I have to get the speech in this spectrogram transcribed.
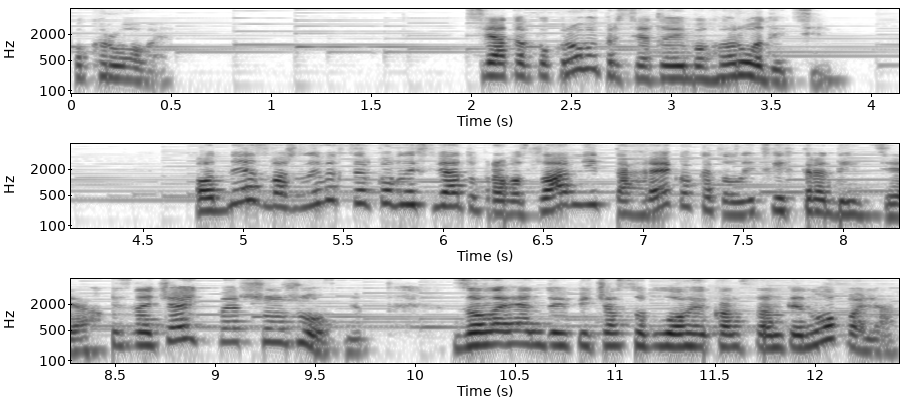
Покрови. Свято Покрови Пресвятої Богородиці. Одне з важливих церковних свят у православній та греко-католицьких традиціях. Відзначають 1 жовтня. За легендою, під час облоги Константинополя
